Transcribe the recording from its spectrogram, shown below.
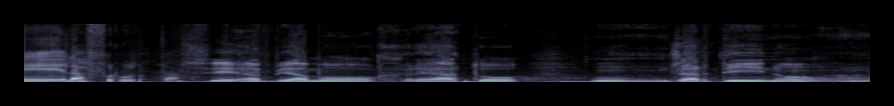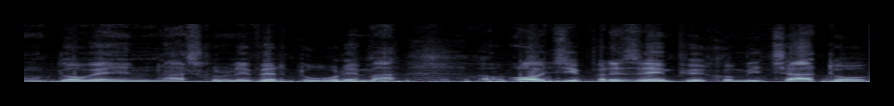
e la frutta. Sì, abbiamo creato un giardino dove nascono le verdure, ma oggi per esempio è cominciato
